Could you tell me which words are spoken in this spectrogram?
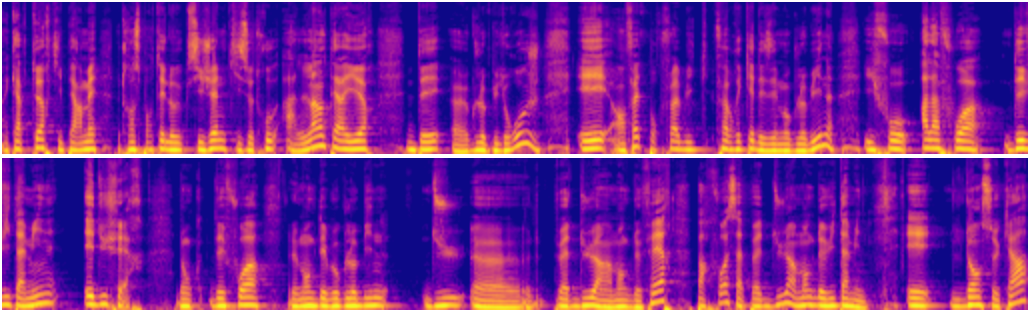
un, capteur qui permet de transporter l'oxygène qui se trouve à l'intérieur des euh, globules rouges. Et en fait pour fabriquer des hémoglobines, il faut à la fois des vitamines et du fer. Donc des fois le manque d'hémoglobine dû, euh, peut être dû à un manque de fer, parfois ça peut être dû à un manque de vitamines. Et dans ce cas,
